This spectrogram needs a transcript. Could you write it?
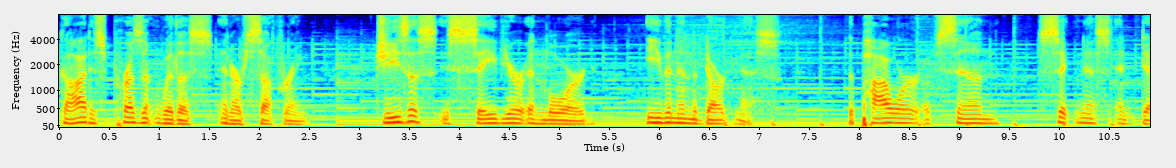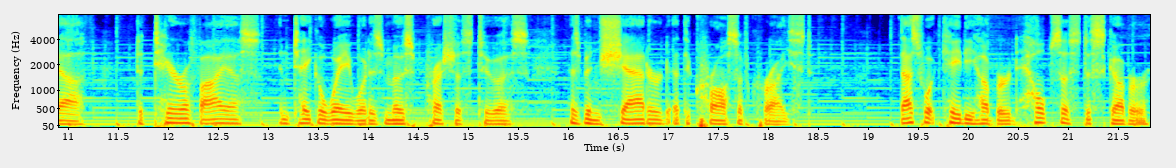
God is present with us in our suffering. Jesus is Savior and Lord, even in the darkness. The power of sin, sickness, and death to terrify us and take away what is most precious to us has been shattered at the cross of Christ. That's what Katie Hubbard helps us discover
